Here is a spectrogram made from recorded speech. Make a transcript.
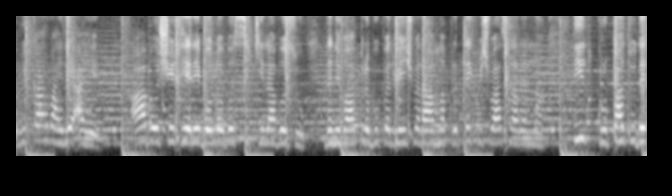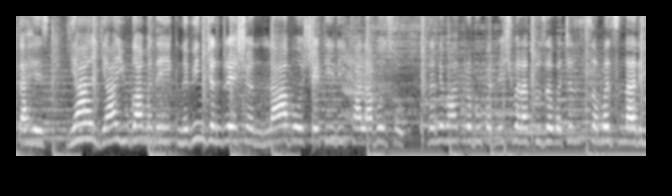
विकार वाहिले आहेत. आ बोशे ठेरे बोलो बो सिखिला बोसू धन्यवाद प्रभू परमेश्वरा आम्हा प्रत्येक विश्वासणाऱ्यांना. ती कृपा तू देत आहेस. या या युगामध्ये एक नवीन जनरेशन लाभो शेठीरी खाला बोसू धन्यवाद प्रभू परमेश्वरा तुझं वचन समजणारी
